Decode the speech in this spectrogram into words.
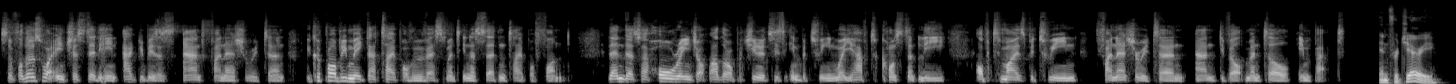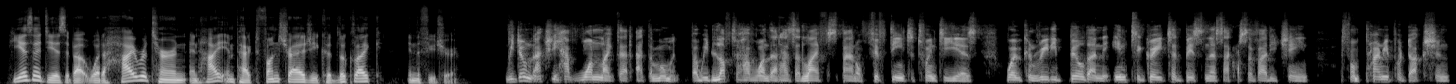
So, for those who are interested in agribusiness and financial return, you could probably make that type of investment in a certain type of fund. Then there's a whole range of other opportunities in between where you have to constantly optimize between financial return and developmental impact. And for Jerry, he has ideas about what a high return and high impact fund strategy could look like in the future we don't actually have one like that at the moment, but we'd love to have one that has a lifespan of 15 to 20 years where we can really build an integrated business across the value chain from primary production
